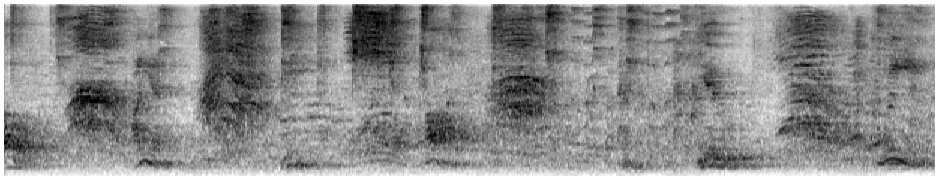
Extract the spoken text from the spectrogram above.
O. Onion. U. Queen.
